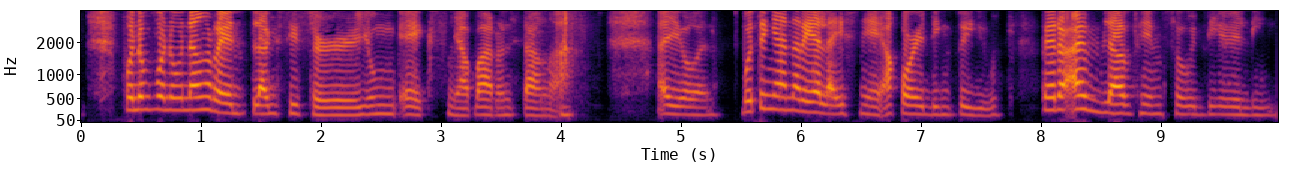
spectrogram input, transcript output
punong-puno ng red flag si sir, yung ex niya, parang tanga. Ayun. Buti nga na-realize niya, according to you. Pero I've loved him so dearly.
